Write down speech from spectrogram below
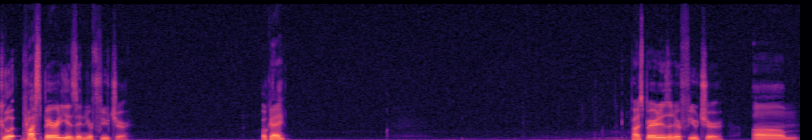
good prosperity is in your future. Okay? Prosperity is in your future. Um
